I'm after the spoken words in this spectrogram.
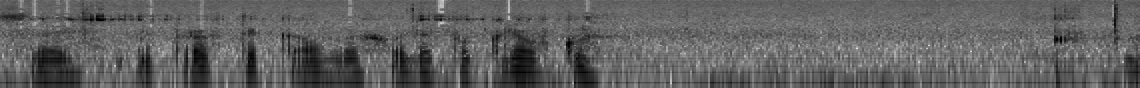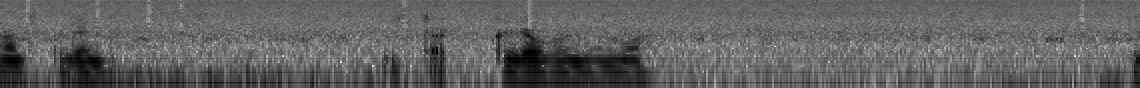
Цей і провтикав, виходить покльовку. От, блін. І так кльову нема. І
